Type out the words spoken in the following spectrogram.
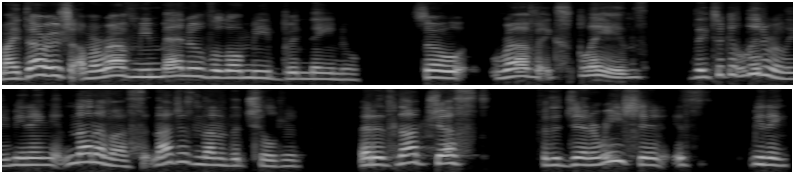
My darush amarav mimenu v'lo mi benenu. So Rav explains they took it literally, meaning none of us, not just none of the children, that it's not just for the generation, it's meaning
